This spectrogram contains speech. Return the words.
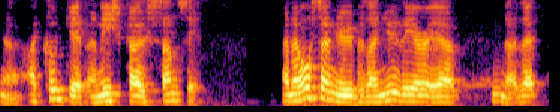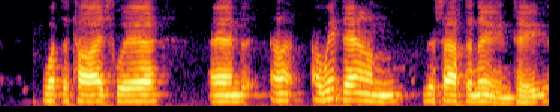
you know I could get an east coast sunset. And I also knew because I knew the area, you know, that what the tides were, and uh, I went down this afternoon to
